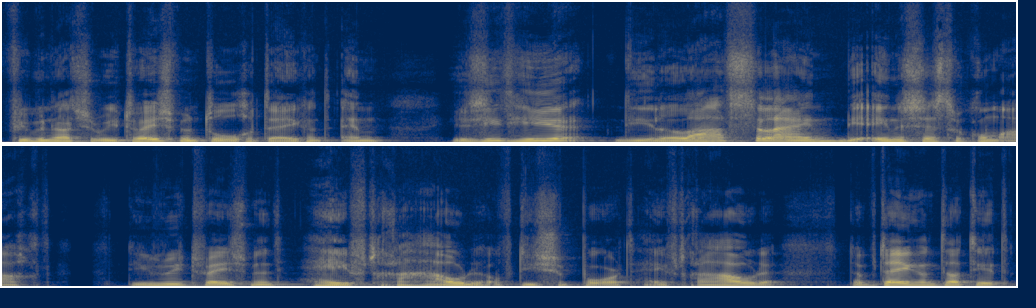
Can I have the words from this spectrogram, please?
Fibonacci Retracement Tool getekend. En je ziet hier die laatste lijn, die 61,8, die retracement heeft gehouden, of die support heeft gehouden. Dat betekent dat dit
